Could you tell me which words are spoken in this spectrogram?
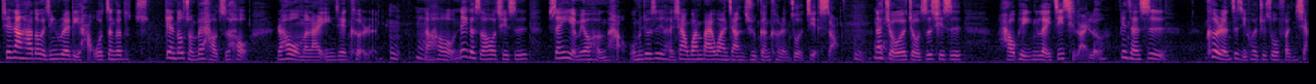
先让他都已经 ready 好，我整个店都准备好之后，然后我们来迎接客人。嗯，然后那个时候其实生意也没有很好，我们就是很像 one by one 这样子去跟客人做介绍。嗯，那久而久之，其实好评累积起来了，变成是客人自己会去做分享。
